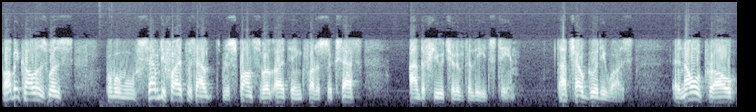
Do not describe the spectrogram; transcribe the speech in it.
Bobby Collins was probably 75% responsible, I think, for the success and the future of the Leeds team. That's how good he was. An old pro,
